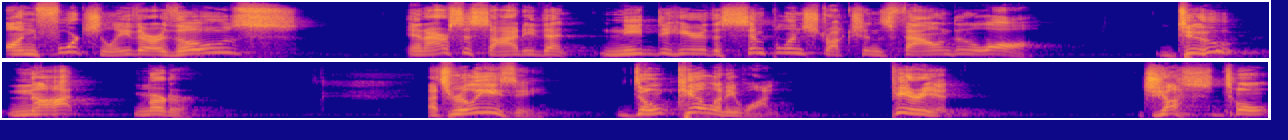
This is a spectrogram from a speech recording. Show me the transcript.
Unfortunately, there are those in our society that need to hear the simple instructions found in the law do not murder. That's really easy. Don't kill anyone, period. Just don't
